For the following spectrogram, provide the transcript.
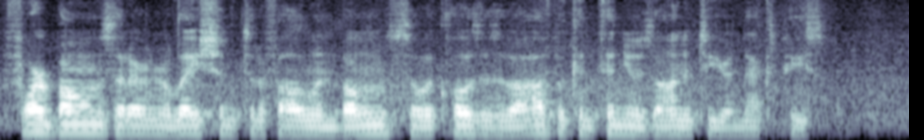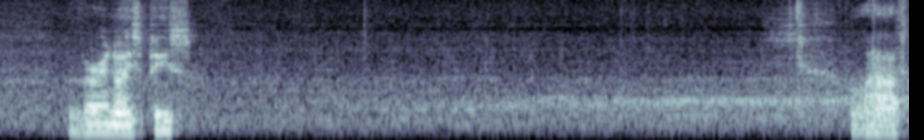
four bones that are in relation to the following bones. So it closes it off, but continues on into your next piece. A very nice piece. We'll have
